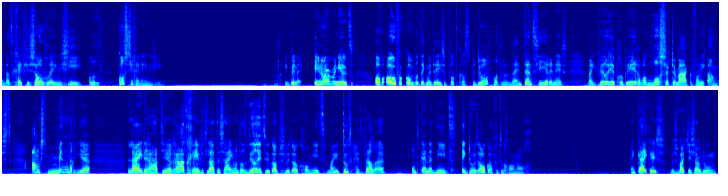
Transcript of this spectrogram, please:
En dat geeft je zoveel energie, want het kost je geen energie ik ben enorm benieuwd of overkomt wat ik met deze podcast bedoel, wat mijn intentie hierin is. Maar ik wil je proberen wat losser te maken van die angst. Angst minder je leidraad, je raadgever te laten zijn. Want dat wil je natuurlijk absoluut ook gewoon niet. Maar je doet het wel, hè. Ontken het niet. Ik doe het ook af en toe gewoon nog. En kijk eens dus wat je zou doen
